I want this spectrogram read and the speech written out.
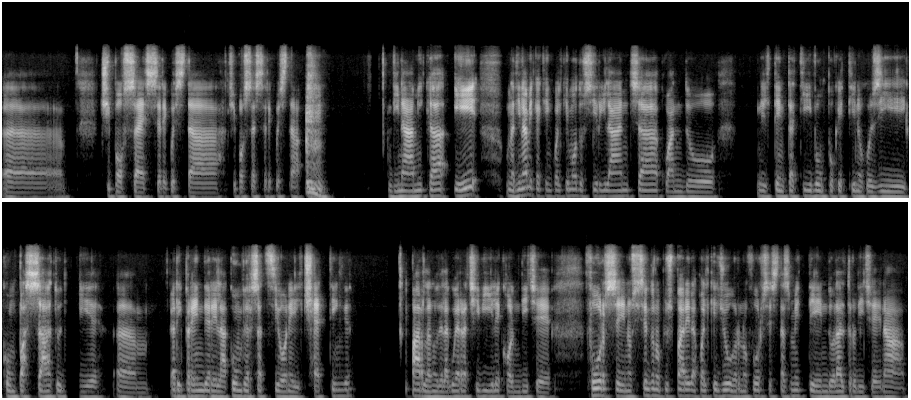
uh, ci possa essere questa, ci possa essere questa dinamica e una dinamica che in qualche modo si rilancia quando nel tentativo un pochettino così compassato di um, riprendere la conversazione, il chatting, parlano della guerra civile, Colm dice forse non si sentono più spari da qualche giorno, forse sta smettendo, l'altro dice no,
